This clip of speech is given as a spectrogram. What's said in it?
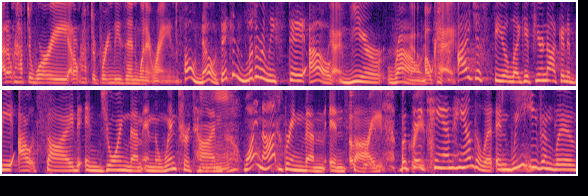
I don't have to worry. I don't have to bring these in when it rains. Oh no, they can literally stay out okay. year round. Okay. okay. I just feel like if you're not going to be outside enjoying them in the winter time, mm -hmm. why not bring them inside? Agreed. But Agreed. they can handle it. And mm -hmm. we mm-hmm. even live,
